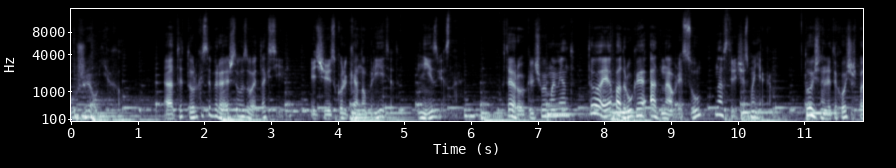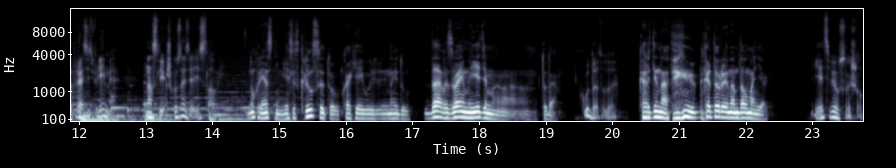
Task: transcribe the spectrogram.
уже уехал, а ты только собираешься вызывать такси. И через сколько оно приедет, неизвестно. Второй ключевой момент – твоя подруга одна в лесу на встрече с маньяком. Точно ли ты хочешь потратить время на слежку за дядей Славой? Ну, хрен с ним. Если скрылся, то как я его найду? Да, вызываем и едем а, туда. Куда туда? Координаты, которые нам дал маньяк. Я тебя услышал.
